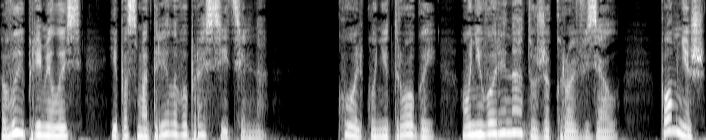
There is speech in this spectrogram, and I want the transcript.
выпрямилась и посмотрела вопросительно. «Кольку не трогай, у него Ренат уже кровь взял. Помнишь,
